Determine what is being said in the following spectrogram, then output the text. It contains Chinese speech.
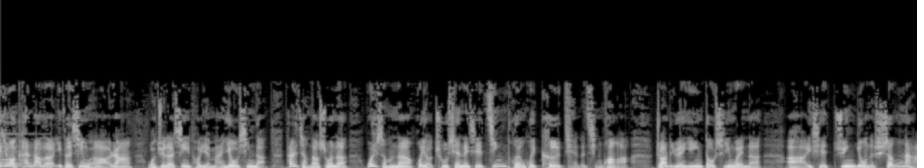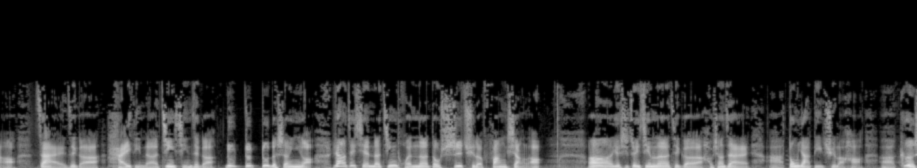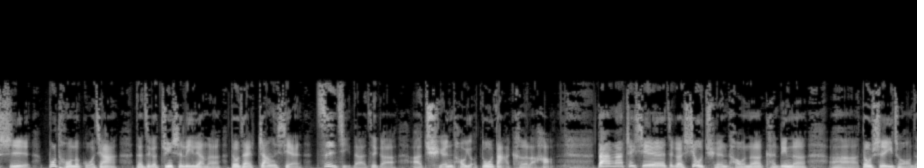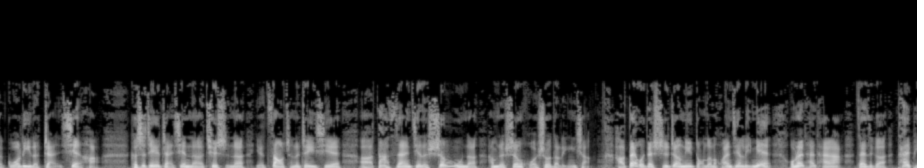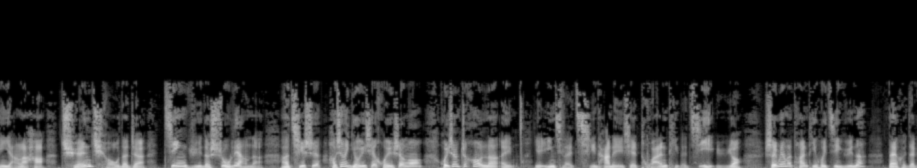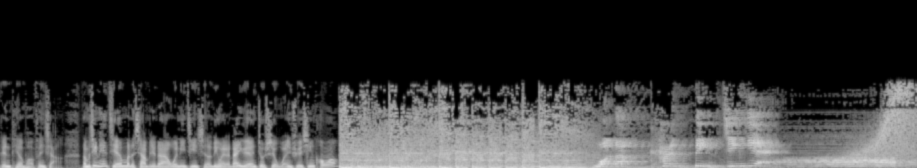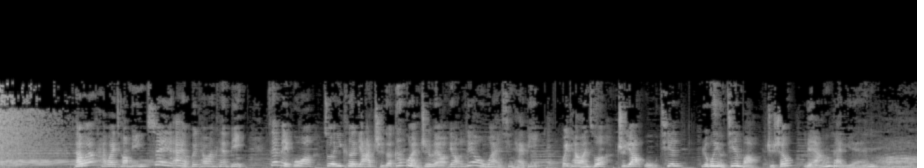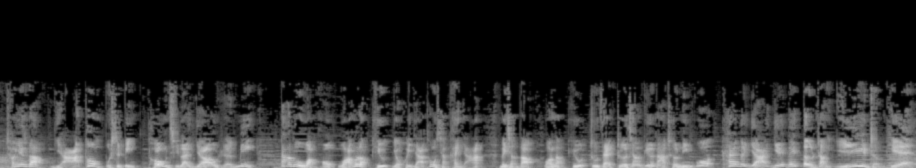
最近我看到了一则新闻啊，让我觉得心里头也蛮忧心的。他是讲到说呢，为什么呢会有出现那些鲸豚会搁浅的情况啊？主要的原因都是因为呢啊一些军用的声呐啊，在这个海底呢进行这个嘟嘟嘟的声音啊，让这些呢鲸豚呢都失去了方向了啊。啊，尤其最近呢，这个好像在啊东亚地区了哈啊，各式不同的国家的这个军事力量呢，都在彰显自己的这个啊拳头有多大颗了哈。当然啦，这些这个秀拳头呢，肯定呢啊都是一种这国力的展现哈。可是这些展现呢，确实呢，也造成了这一些啊大自然界的生物呢，他们的生活受到了影响。好，待会儿在时政你懂得的环节里面，我们来谈谈啊，在这个太平洋了哈，全球的这鲸鱼的数量呢啊，其实好像有一些回升哦。回升之后呢，哎，也引起了其他的一些团体的觊觎哦。什么样的团体会觊觎呢？待会儿再跟听众朋友分享。那么今天节目的下半阶段为您进行了另外一个单元就是文学星空哦。我的看病经验。台湾海外侨民最爱回台湾看病，在美国做一颗牙齿的根管治疗要六万新台币，回台湾做只要五千。如果有健保，只收两百元。常言道，牙痛不是病，痛起来要人命。大陆网红王老 Q 有回牙痛想看牙，没想到王老 Q 住在浙江第二大城宁波，看个牙也得等上一整天。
